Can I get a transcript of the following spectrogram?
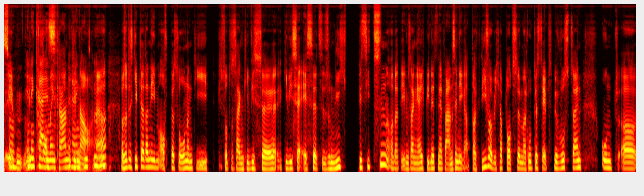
so, eben in mitkommen kann. Genau. Mhm. Ja. Also das gibt ja dann eben oft Personen, die sozusagen gewisse, gewisse Assets, also nicht besitzen oder eben sagen, ja, ich bin jetzt nicht wahnsinnig attraktiv, aber ich habe trotzdem ein gutes Selbstbewusstsein und äh,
